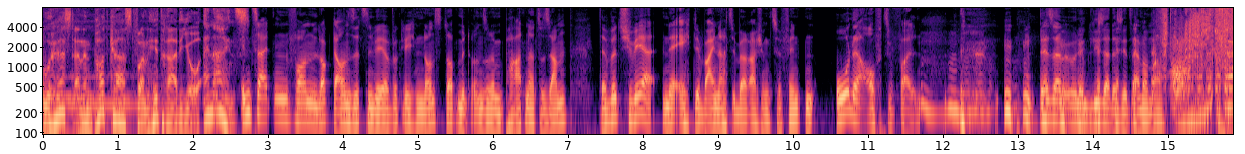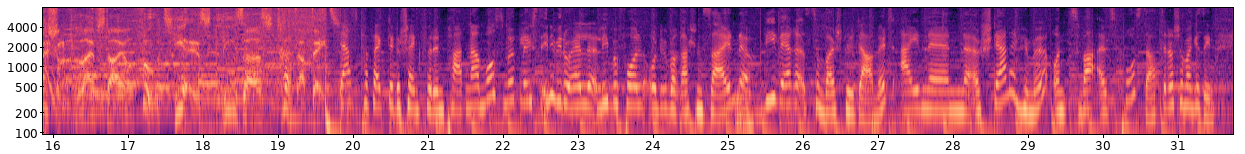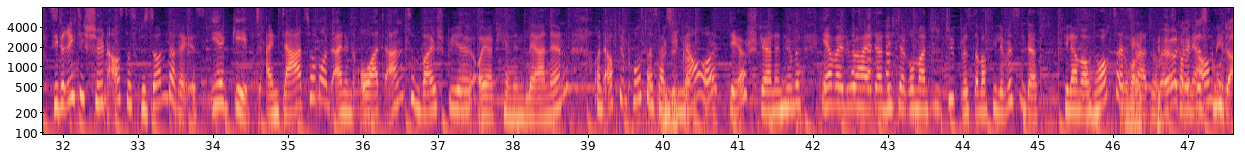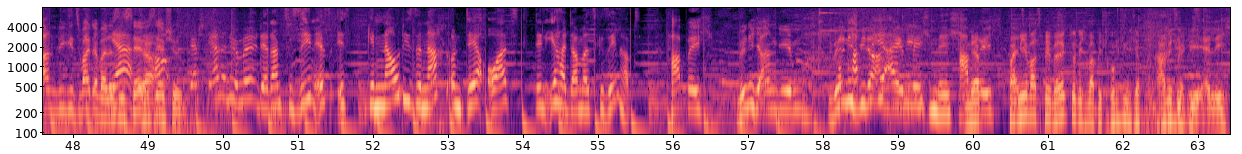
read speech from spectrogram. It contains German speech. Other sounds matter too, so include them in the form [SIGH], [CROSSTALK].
Du hörst einen Podcast von Hitradio N1. In Zeiten von Lockdown sitzen wir ja wirklich nonstop mit unserem Partner zusammen. Da wird es schwer, eine echte Weihnachtsüberraschung zu finden, ohne aufzufallen. [LAUGHS] [LAUGHS] Deshalb übernimmt Lisa das jetzt einfach mal. Fashion, Lifestyle, Food. Hier ist Lisas Trend Update. Das perfekte Geschenk für den Partner muss möglichst individuell, liebevoll und überraschend sein. Wie wäre es zum Beispiel damit? Einen Sternenhimmel und zwar als Poster. Habt ihr das schon mal gesehen? Sieht richtig schön aus. Das Besondere ist, ihr gebt ein Datum und einen Ort an, zum Beispiel euer Kennenlernen. Und auf dem Poster ist dann genau der Sternenhimmel. Ja, weil du halt dann nicht der romantische Typ bist, aber viele wissen das. Viele haben auch ein Hochzeitsdatum. Hört Das kann euch ja das auch gut nehmen. an. Wie geht's weiter? Weil das Ja. ist sehr, Ja. sehr schön. Der Sternenhimmel, der dann zu sehen ist, ist genau diese Nacht und der Ort, den ihr halt damals gesehen habt. Hab ich. Will nicht angeben. Will nicht Habt wieder ihr angeben. eigentlich nicht. Hab Ja, ich. bei mir war es bewölkt und ich war betrunken. Ich habe gar nicht mehr gesehen. ehrlich.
